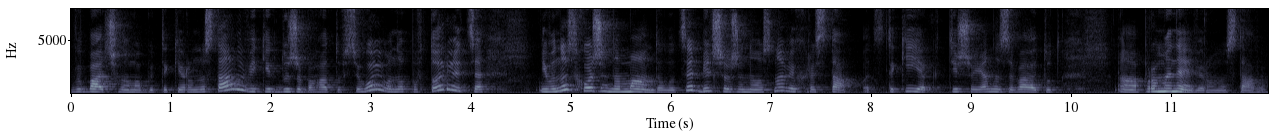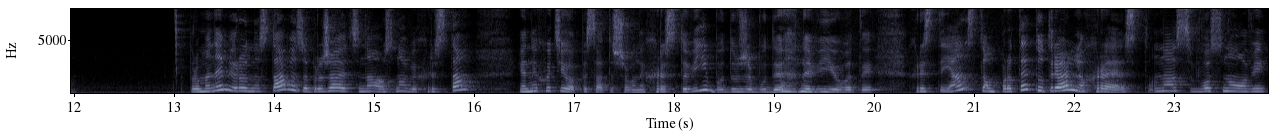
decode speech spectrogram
ви бачили, мабуть, такі руностави, в яких дуже багато всього, і воно повторюється. І воно схоже на мандалу. Це більше вже на основі хреста. Ось такі, як ті, що я називаю тут променеві руностави. Променеві руностави зображаються на основі хреста. Я не хотіла писати, що вони хрестові, бо дуже буде навіювати християнством. Проте тут реально хрест у нас в основі.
